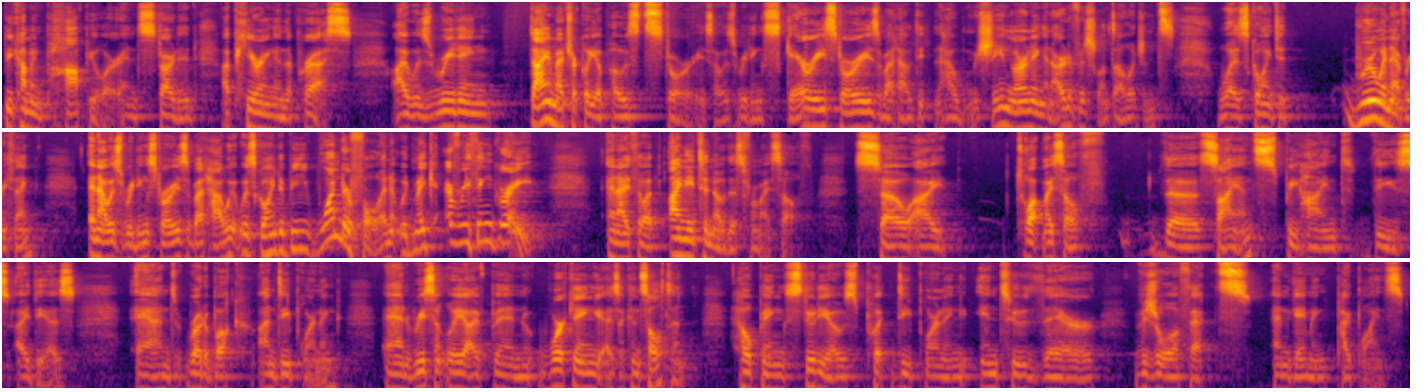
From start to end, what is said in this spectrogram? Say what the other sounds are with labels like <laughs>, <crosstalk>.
becoming popular and started appearing in the press, I was reading diametrically opposed stories. I was reading scary stories about how, how machine learning and artificial intelligence was going to ruin everything. And I was reading stories about how it was going to be wonderful and it would make everything great. And I thought, I need to know this for myself. So I taught myself the science behind these ideas and wrote a book on deep learning. And recently I've been working as a consultant helping studios put deep learning into their visual effects and gaming pipelines.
